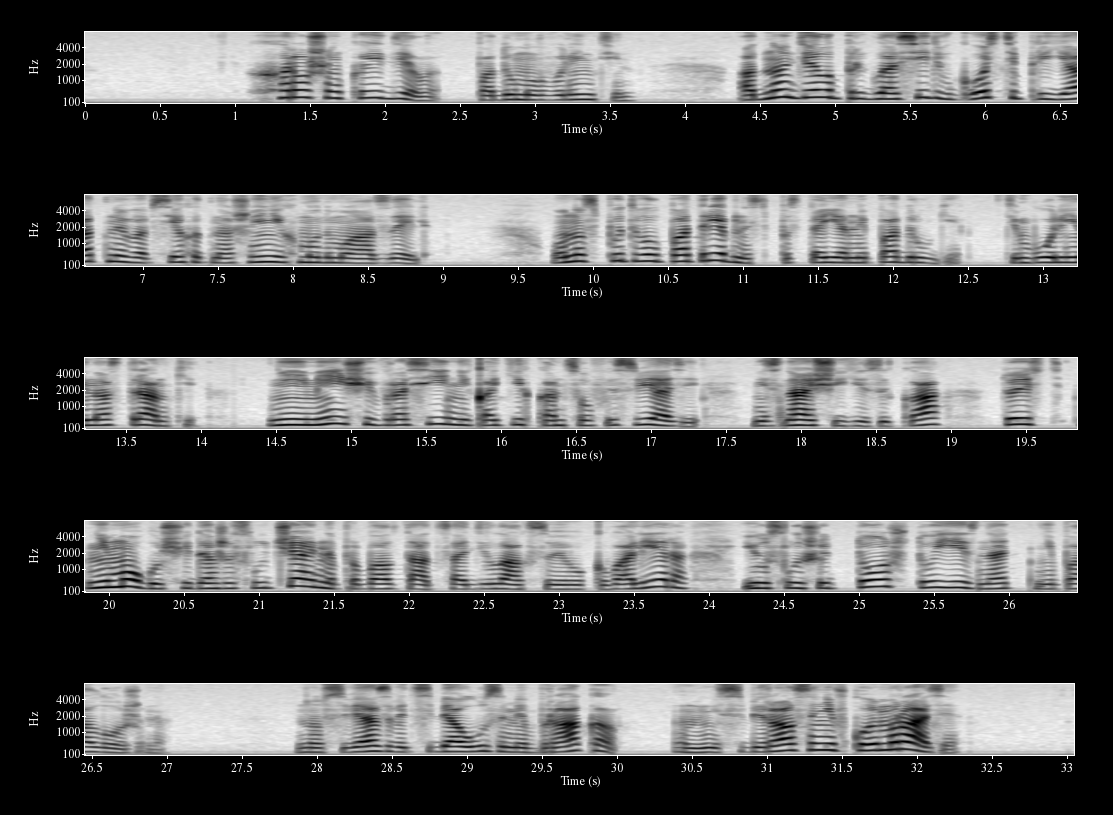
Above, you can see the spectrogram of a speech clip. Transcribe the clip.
«Хорошенькое дело», – подумал Валентин. «Одно дело пригласить в гости приятную во всех отношениях мадемуазель. Он испытывал потребность в постоянной подруге, тем более иностранки, не имеющей в России никаких концов и связей – не знающий языка, то есть не могущий даже случайно проболтаться о делах своего кавалера и услышать то, что ей знать не положено. Но связывать себя узами брака он не собирался ни в коем разе,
